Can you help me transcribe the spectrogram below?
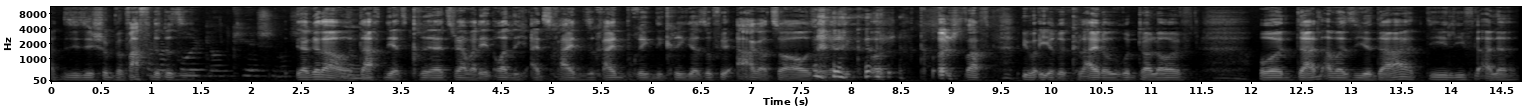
hatten sie sich schon bewaffnet. Katapulten und und Ja, genau. Und dachten, jetzt, jetzt werden wir den ordentlich eins rein, reinbringen. Die kriegen ja so viel Ärger zu Hause, wenn die Kirsch, Kirschsaft über ihre Kleidung runterläuft. Und dann, aber siehe da, die liefen alle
